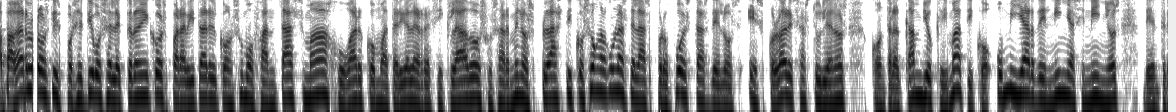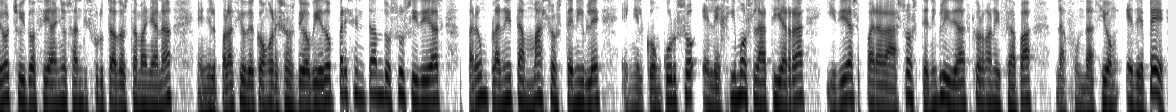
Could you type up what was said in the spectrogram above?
Apagar los dispositivos electrónicos para evitar el consumo fantasma, jugar con materiales reciclados, usar menos plástico son algunas de las propuestas de los escolares asturianos contra el cambio climático. Un millar de niñas y niños de entre 8 y 12 años han disfrutado esta mañana en el Palacio de Congresos de Oviedo presentando sus ideas para un planeta más sostenible en el concurso Elegimos la Tierra, ideas para la sostenibilidad que organizaba la Fundación EDP.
